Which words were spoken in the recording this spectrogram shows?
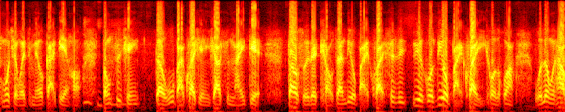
目前为止没有改变哈。董事前。的五百块钱以下是买点，到所谓的挑战六百块，甚至越过六百块以后的话，我认为它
